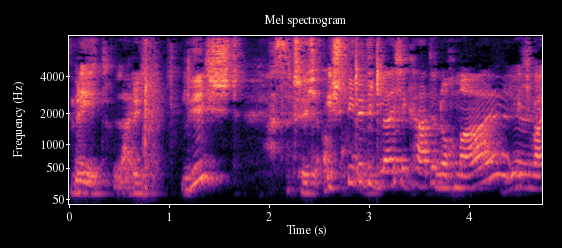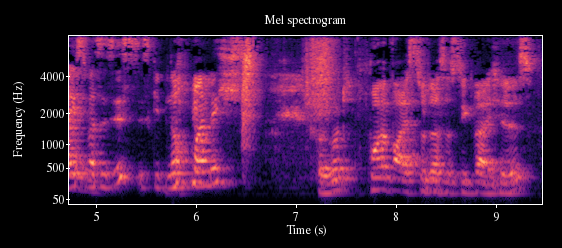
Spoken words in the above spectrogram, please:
Licht. Nee, Light. Licht. das ist natürlich auch Ich spiele cool. die gleiche Karte nochmal. Ich Yay. weiß, was es ist. Es gibt nochmal Licht. Voll gut. Woher weißt du, dass es die gleiche ist?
